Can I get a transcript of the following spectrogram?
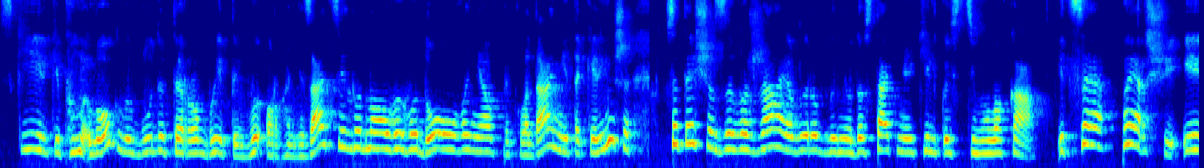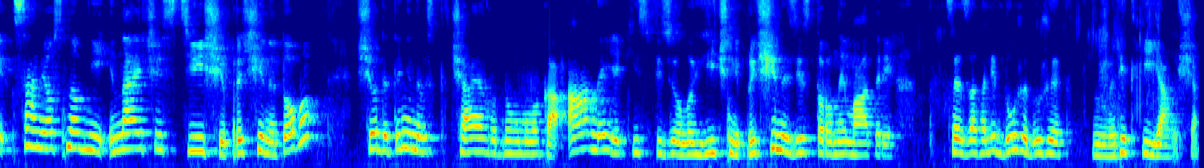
Скільки помилок ви будете робити в організації грудного вигодовування, в прикладанні і таке інше, це те, що заважає виробленню достатньої кількості молока. І це перші і самі основні і найчастіші причини того, що дитині не вистачає грудного молока, а не якісь фізіологічні причини зі сторони матері. Це взагалі дуже дуже рідкі явища.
